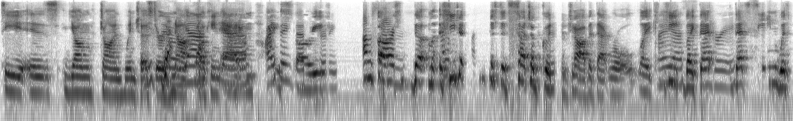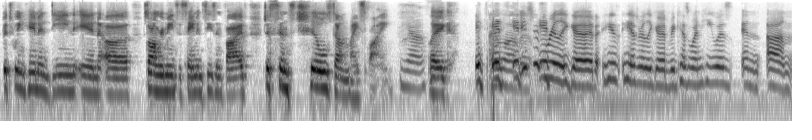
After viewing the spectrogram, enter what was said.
see is young John Winchester, Yeah, not yeah, fucking yeah. Adam. I I'm think sorry. that's pretty. I'm sorry. Uh, the, he just, just did such a good job at that role. Like I, he, yes, like that agree. that scene with between him and Dean in uh, "Song Remains the Same" in season five just sends chills down my spine. yeah. Like It's I it's love it it. is He's just it's- really good. He's he is really good because when he was in um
